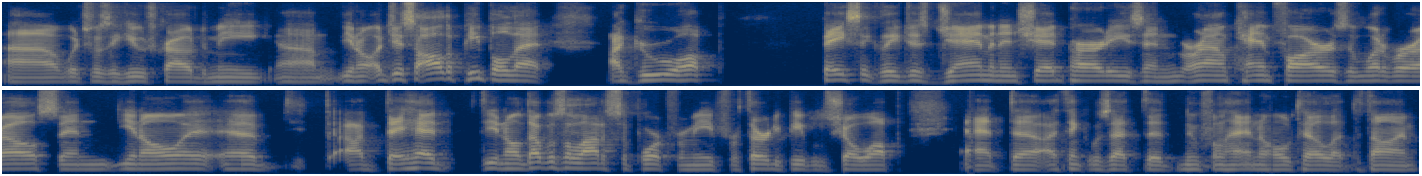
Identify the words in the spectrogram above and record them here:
Uh, which was a huge crowd to me. Um, you know, just all the people that I grew up basically just jamming in shed parties and around campfires and whatever else. And, you know, uh, uh, they had, you know, that was a lot of support for me for 30 people to show up at, uh, I think it was at the Newfoundland Hotel at the time.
